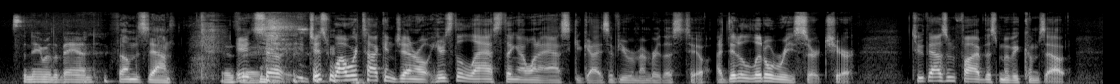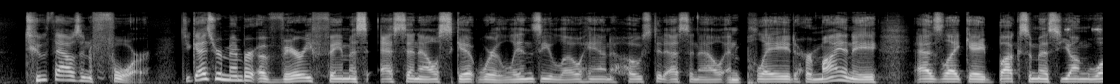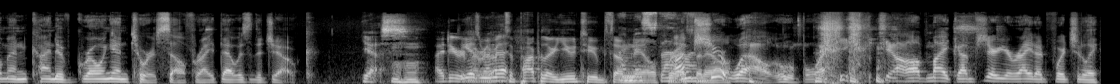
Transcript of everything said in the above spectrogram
It's the name of the band. Thumbs down. That's It- right. so, just while we're talking general, here's the last thing I want to ask you guys if you remember this too. I did a little research here. 2005, this movie comes out. 2004. Do you guys remember a very famous SNL skit where Lindsay Lohan hosted SNL and played Hermione as like a buxomous young woman kind of growing into herself, right? That was the joke. Yes, mm-hmm. I do you remember. guys remember that. It's a popular YouTube thumbnail missed for that I'm. SNL. sure. Well, oh boy, oh Mike, I'm sure you're right. Unfortunately,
